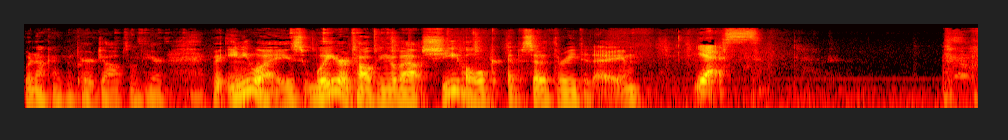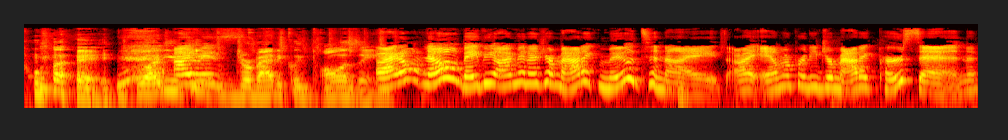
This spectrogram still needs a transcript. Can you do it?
We're not going to compare jobs on here. But, anyways, we are talking about She Hulk episode 3 today. Yes. Why? Why do you I keep was- dramatically pausing? I don't know, Maybe I'm in a dramatic mood tonight. I am a pretty dramatic person.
